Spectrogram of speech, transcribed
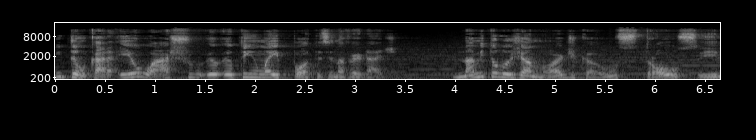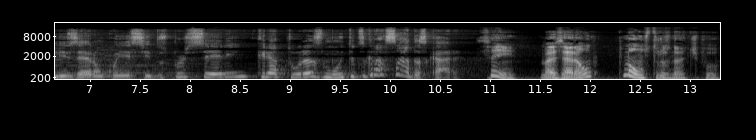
Então, cara, eu acho. Eu, eu tenho uma hipótese, na verdade. Na mitologia nórdica, os trolls, eles eram conhecidos por serem criaturas muito desgraçadas, cara. Sim, mas eram monstros, né? Tipo,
